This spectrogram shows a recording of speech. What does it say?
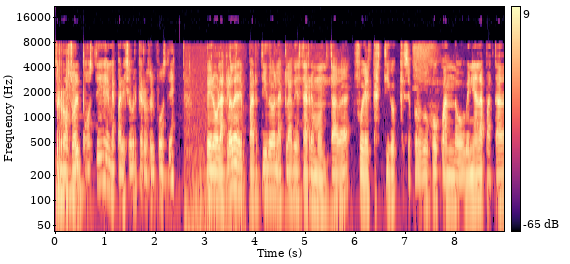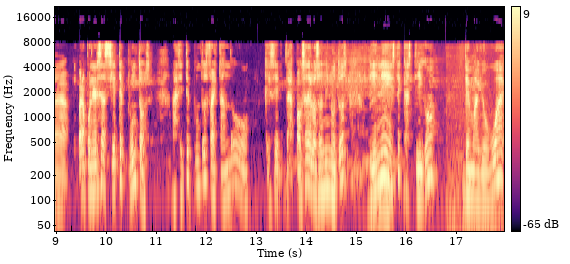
rozó el poste, me pareció ver que rozó el poste. Pero la clave del partido, la clave de esta remontada fue el castigo que se produjo cuando venía la patada para ponerse a 7 puntos. A 7 puntos faltando que se, la pausa de los 2 minutos. Viene este castigo de Mayugua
